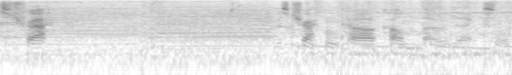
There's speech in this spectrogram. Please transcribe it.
this track. This track and car combo is excellent.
